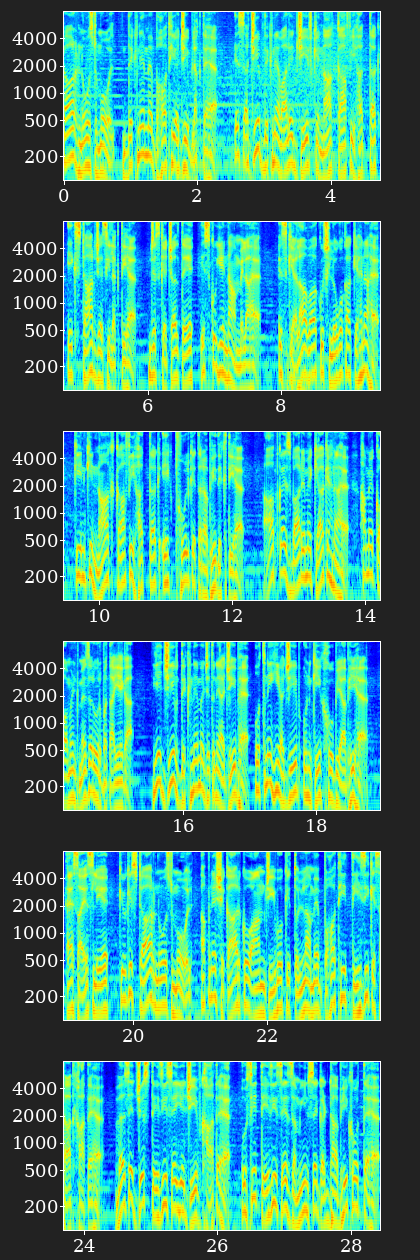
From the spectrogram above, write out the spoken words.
स्टार नोस्ड मोल दिखने में बहुत ही अजीब लगते हैं। इस अजीब दिखने वाले जीव की नाक काफ़ी हद तक एक स्टार जैसी लगती है, जिसके चलते इसको ये नाम मिला है। इसके अलावा कुछ लोगों का कहना है कि इनकी नाक काफ़ी हद तक एक फूल की तरह भी दिखती है। आपका इस बारे में क्या कहना है, हमें कमेंट में ज़रूर बताइएगा। ये जीव दिखने में जितने अजीब है, उतनी ही अजीब उनकी खूबियाँ भी है। ऐसा इसलिए क्योंकि स्टार नोस्ड मोल अपने शिकार को आम जीवों की तुलना में बहुत ही तेज़ी के साथ खाते हैं। वैसे जिस तेज़ी से ये जीव खाते हैं, उसी तेज़ी से ज़मीन से गड्ढा भी खोदते हैं।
